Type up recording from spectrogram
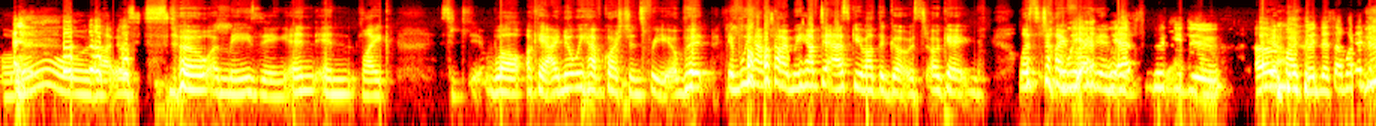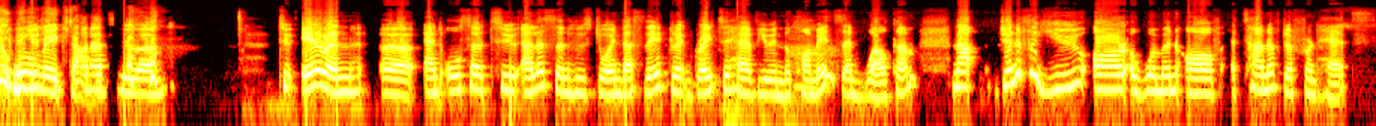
oh, that is so amazing, and and like well, okay, I know we have questions for you, but if we have time, we have to ask you about the ghost. Okay, let's dive we, right in. We absolutely do. Oh yeah. my goodness, I wanted to give we'll a make time. to um, to Aaron uh, and also to Allison who's joined us there. Great, great to have you in the comments and welcome. Now, Jennifer, you are a woman of a ton of different hats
